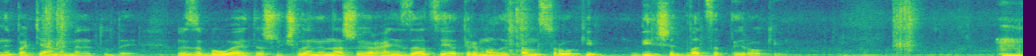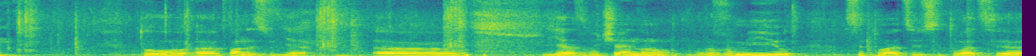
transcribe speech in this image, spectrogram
Не потягне мене туди. Ви забуваєте, що члени нашої організації отримали там сроки більше 20 років. Того, е, пане суддя, е, я звичайно розумію ситуацію. Ситуація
